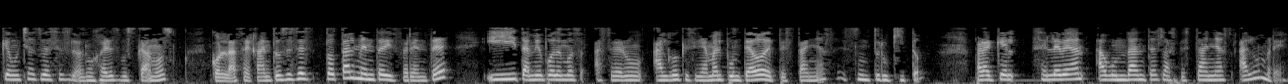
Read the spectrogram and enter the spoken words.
que muchas veces las mujeres buscamos con la ceja. Entonces es totalmente diferente. Y también podemos hacer un- algo que se llama el punteado de pestañas. Es un truquito para que se le vean abundantes las pestañas al hombre.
